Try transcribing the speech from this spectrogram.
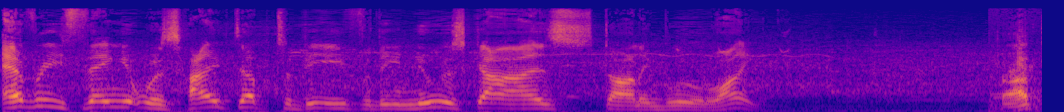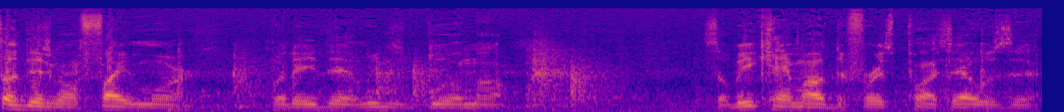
everything it was hyped up to be for the newest guys donning blue and white. I thought they was going to fight more, but they didn't. We just blew them out. So we came out the first punch. That was it.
